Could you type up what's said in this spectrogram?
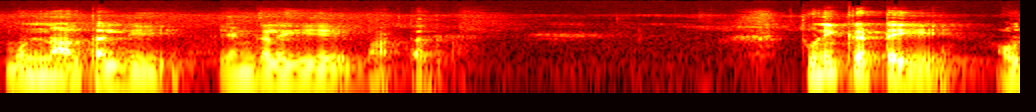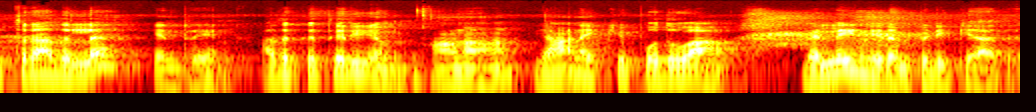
முன்னால் தள்ளி எங்களையே பார்த்தது. துணிக்கட்டை அவுத்துறாதில்ல என்றேன். அதுக்கு தெரியும். ஆனால் யானைக்கு பொதுவாக வெள்ளை நிறம் பிடிக்காது.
